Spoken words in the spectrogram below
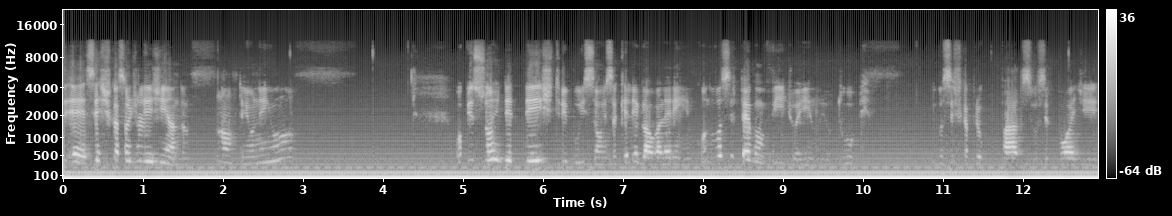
É, certificação de legenda, não tenho nenhuma. Opções de distribuição, isso aqui é legal, galerinha. Quando você pega um vídeo aí no YouTube você fica preocupado se você pode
